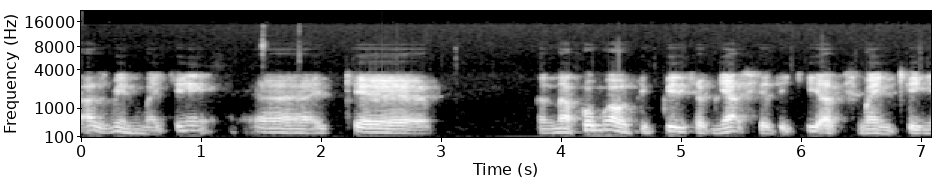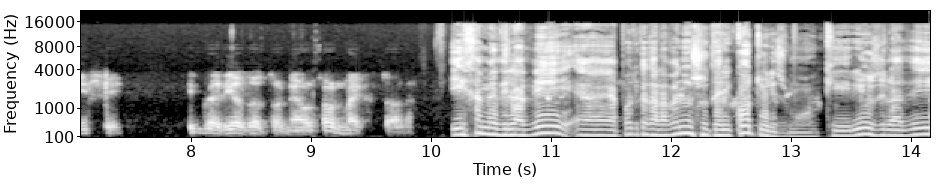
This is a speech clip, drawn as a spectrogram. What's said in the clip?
ας μείνουμε εκεί και να πούμε ότι υπήρχε μια σχετική αυξημένη κίνηση την περίοδο των εορτών μέχρι τώρα. Είχαμε δηλαδή, ε, από ό,τι καταλαβαίνω, εσωτερικό τουρισμό. Κυρίως δηλαδή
